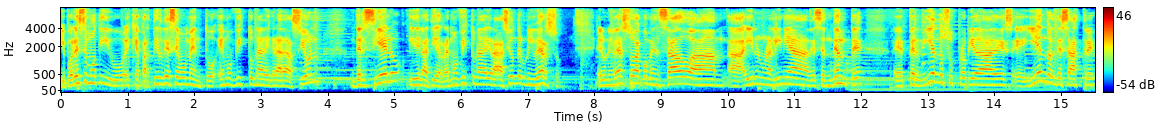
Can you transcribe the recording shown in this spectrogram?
Y por ese motivo es que a partir de ese momento hemos visto una degradación del cielo y de la tierra, hemos visto una degradación del universo. El universo ha comenzado a, ir en una línea descendente eh, perdiendo sus propiedades, eh, yendo al desastre.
